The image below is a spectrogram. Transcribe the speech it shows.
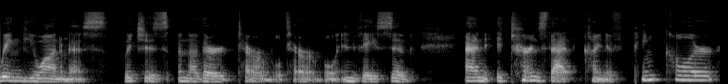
winged euonymus, which is another terrible, terrible invasive. And it turns that kind of pink color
